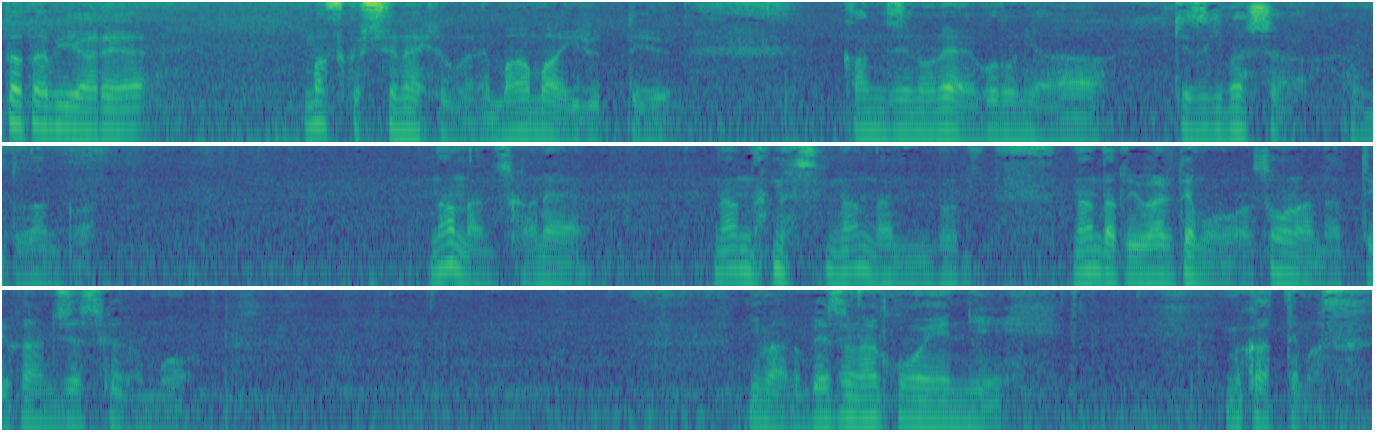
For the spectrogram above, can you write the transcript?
再びあれマスクしてない人がねまあまあいるっていう感じのねことには気づきました。本当なんか。何なんですかね。何なんです何なんなんだと言われてもそうなんだっていう感じですけども。今の別な公園に向かってます。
